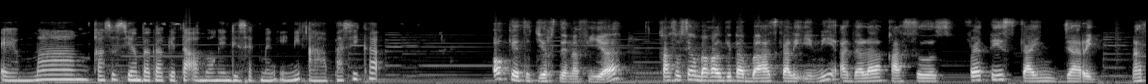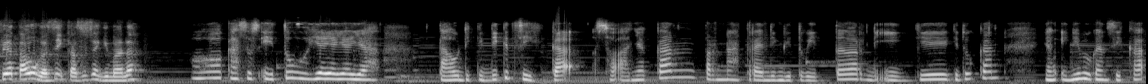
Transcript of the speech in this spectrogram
Emang kasus yang bakal kita omongin di segmen ini apa sih Kak? Oke Cheers dan Navia. Kasus yang bakal kita bahas kali ini adalah kasus fetis kain jarik. Navia tahu nggak sih kasusnya gimana? Oh, kasus itu. Ya, ya, ya, ya tahu dikit-dikit sih kak. Soalnya kan pernah trending di Twitter di IG gitu kan. Yang ini bukan sih kak.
